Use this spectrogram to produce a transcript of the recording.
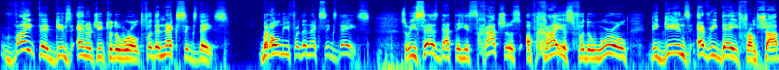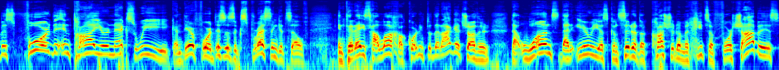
weiter gives energy to the world for the next six days but only for the next six days. So he says that the hischachus of chayas for the world begins every day from Shabbos for the entire next week, and therefore this is expressing itself in today's halach, according to the Rogatchover, that once that area is considered a kosher mechitza for Shabbos,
